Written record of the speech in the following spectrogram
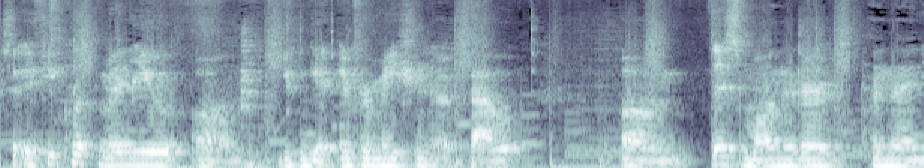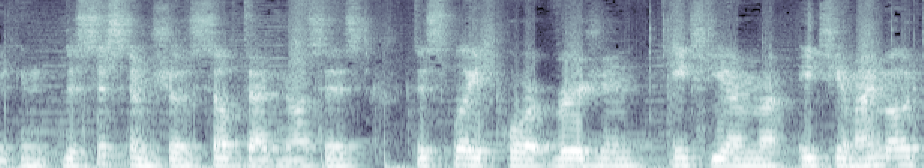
So if you click menu, um, you can get information about um, this monitor and then you can, the system shows self-diagnosis, display port version, HDMI, HDMI mode,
